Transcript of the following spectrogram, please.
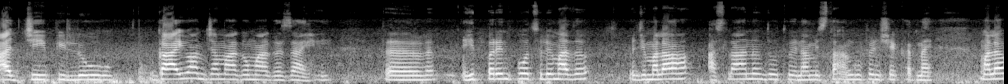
आजी पिल्लू. गायू आमच्या मागं मागंच आहे. तर इथपर्यंत पोचलो माझं. म्हणजे मला असला आनंद होतो आहे ना मी सांगू पण शकत नाही. मला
